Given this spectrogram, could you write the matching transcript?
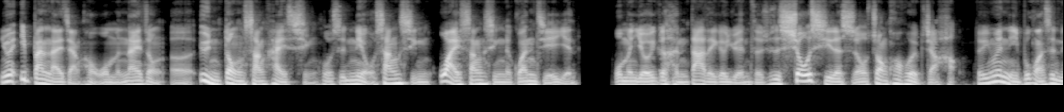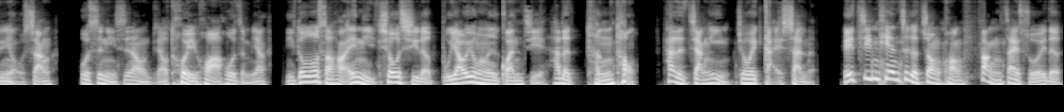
因为一般来讲吼，我们那一种呃运动伤害型或是扭伤型、外伤型的关节炎，我们有一个很大的一个原则，就是休息的时候状况会比较好。对，因为你不管是扭伤，或是你是那种比较退化或怎么样，你多多少少，哎，你休息了，不要用那个关节，它的疼痛、它的僵硬就会改善了。诶，今天这个状况放在所谓的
